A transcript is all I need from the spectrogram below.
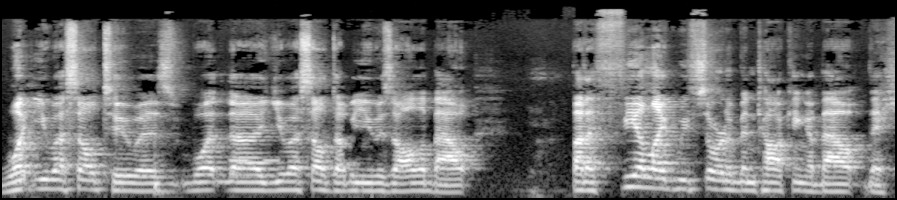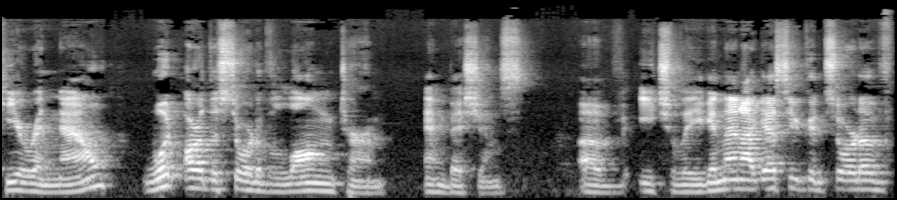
what USL2 is, what the USLW is all about. But I feel like we've sort of been talking about the here and now. What are the sort of long term ambitions of each league? And then I guess you could sort of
